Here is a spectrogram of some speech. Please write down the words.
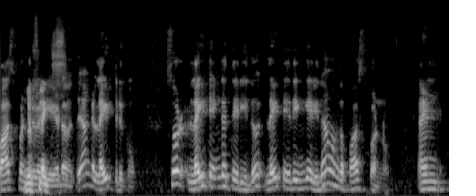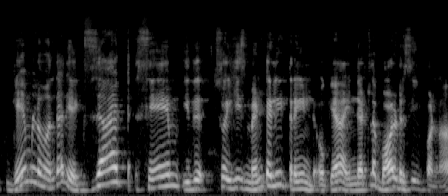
பாஸ் பண்ற இடம் வந்து அங்க லைட் இருக்கும். ஸோ லைட் எங்க தெரியுதோ? லைட் எது எங்க எரியுதோ அவங்க பாஸ் பண்ணும். அண்ட் கேம்ல வந்து அது எக்ஸாக்ட் சேம் இது. So he's mentally trained okay இந்த இடத்துல பால் ரிசீவ் பண்ணா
